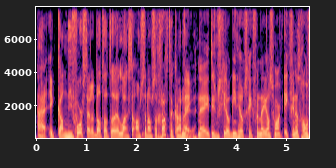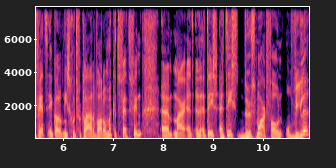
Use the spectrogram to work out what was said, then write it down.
Nou, ik kan niet voorstellen dat dat eh, langs de Amsterdamse grachten kan Nee, rijden. nee, het is misschien ook niet heel geschikt voor de Nederlandse markt. Ik vind het gewoon vet. Ik kan ook niet zo goed verklaren waarom ik het vet vind. Uh, maar het, het, is, het is de smartphone op wielen.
